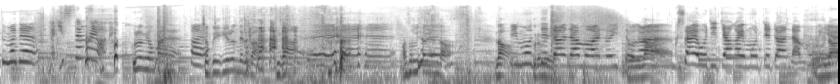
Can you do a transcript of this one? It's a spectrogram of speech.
すい。ませんい。や一戦目はねくるみお前はい。ちょっと緩んでるか気がえ遊びじゃねえんだなあ。ー、持ってたんだもんあの人が臭いおじちゃんが持ってたんだもんくるみな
